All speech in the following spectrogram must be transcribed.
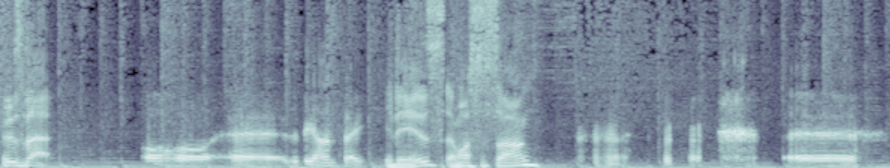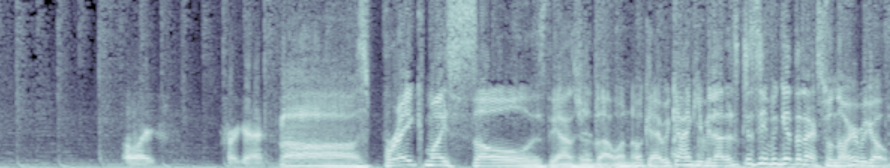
Who's that? Oh, uh, is it Beyonce? It is. And what's the song? Uh, oh, I forget. Oh, it's Break My Soul is the answer to that one. Okay, we can't give you that. Let's see if we can get the next one, though. Here we go.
